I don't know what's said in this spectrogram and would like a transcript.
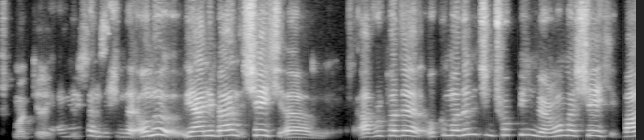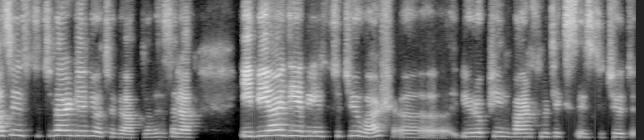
çıkmak gerekirse. Amerika'nın dışında. Onu yani ben şey e, Avrupa'da okumadığım için çok bilmiyorum ama şey bazı enstitüler geliyor tabii aklıma. Mesela EBI diye bir enstitü var. E, European Bioinformatics Institute.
